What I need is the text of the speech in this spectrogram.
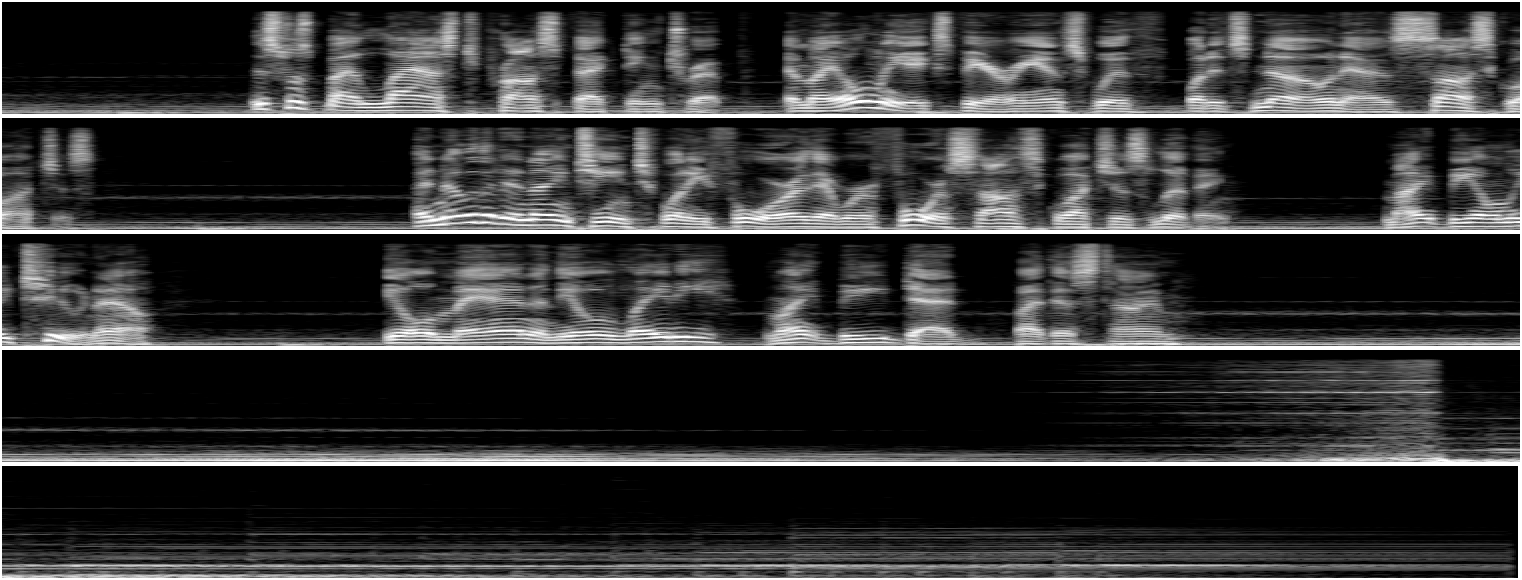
This was my last prospecting trip and my only experience with what is known as Sasquatches. I know that in 1924 there were four Sasquatches living. Might be only two now. The old man and the old lady might be dead by this time.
